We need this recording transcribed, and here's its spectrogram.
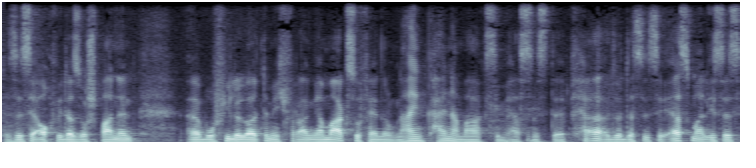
Das ist ja auch wieder so spannend. Äh, wo viele Leute mich fragen, ja, magst du Veränderung? Nein, keiner mag es im ersten Step. Ja, also das ist erstmal ist es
